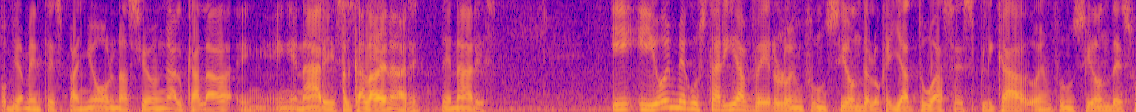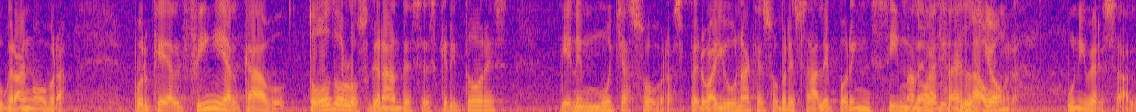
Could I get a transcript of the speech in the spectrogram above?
obviamente español, nació en Alcalá, en, Henares. Alcalá de Henares. De Henares. Y, y, hoy me gustaría verlo en función de lo que ya tú has explicado, en función de su gran obra. Porque al fin y al cabo, todos los grandes escritores tienen muchas obras, pero hay una que sobresale por encima de la dimensión universal.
